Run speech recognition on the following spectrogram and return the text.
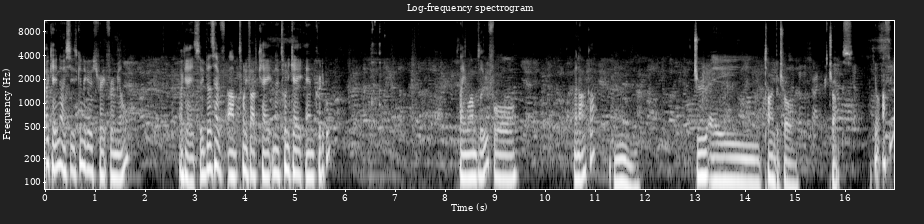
Okay, no, so he's gonna go straight for a mill. Okay, so he does have um, 25k, no, 20k and critical. Playing one blue for Monarcha. Drew a time patrol trunks. I think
